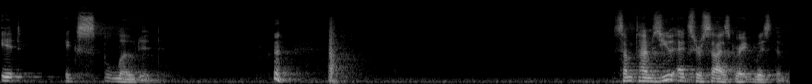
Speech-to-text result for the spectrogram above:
it exploded. Sometimes you exercise great wisdom,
